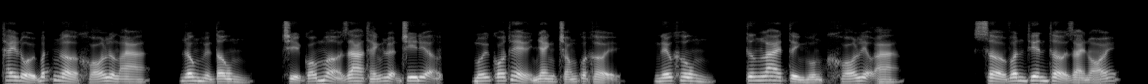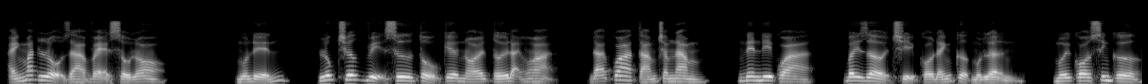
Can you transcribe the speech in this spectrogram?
thay đổi bất ngờ khó lường A, Đông Huyền Tông, chỉ có mở ra thánh luyện chi địa, mới có thể nhanh chóng quật khởi, nếu không, tương lai tình huống khó liệu A. Sở Vân Thiên thở dài nói, ánh mắt lộ ra vẻ sầu lo. Muốn đến, lúc trước vị sư tổ kia nói tới đại họa, đã qua tám trăm năm, nên đi qua, bây giờ chỉ có đánh cược một lần, mới có sinh cơ,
